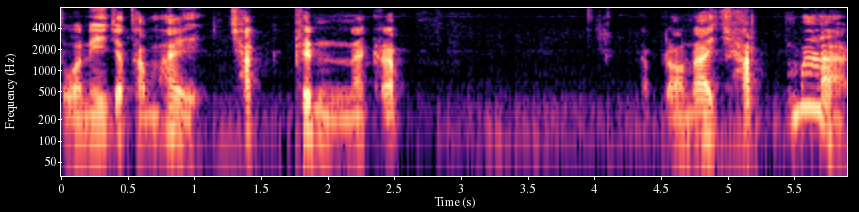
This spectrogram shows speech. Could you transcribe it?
ตัวนี้จะทำให้ชัด ขึ้นนะครับรับรองได้ชัดมาก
